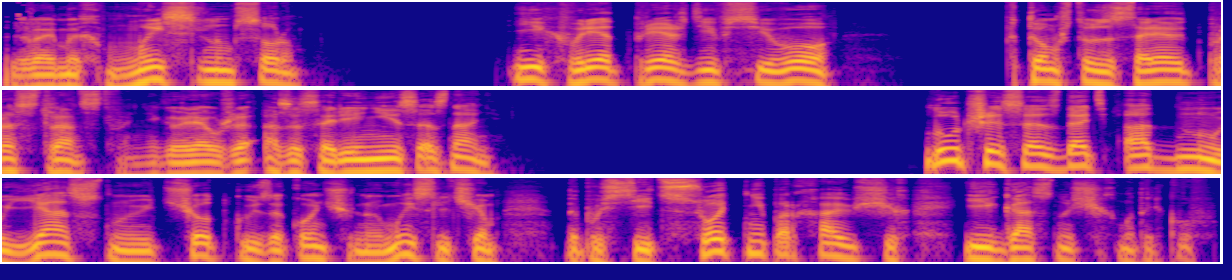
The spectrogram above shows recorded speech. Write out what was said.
называем их мысленным ссором. Их вред прежде всего в том, что засоряют пространство, не говоря уже о засорении сознания. Лучше создать одну ясную, четкую, законченную мысль, чем допустить сотни порхающих и гаснущих мотыльков.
